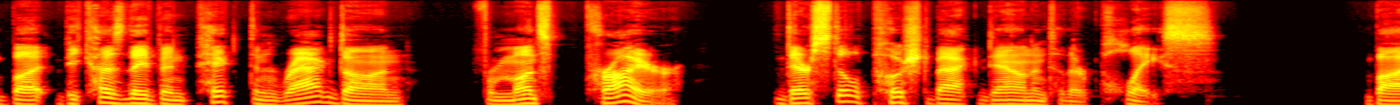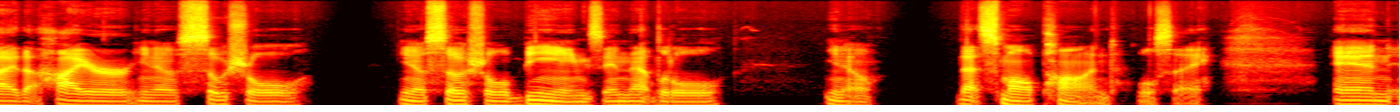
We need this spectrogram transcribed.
but because they've been picked and ragged on for months prior, they're still pushed back down into their place by the higher, you know, social, you know, social beings in that little, you know, that small pond, we'll say. And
